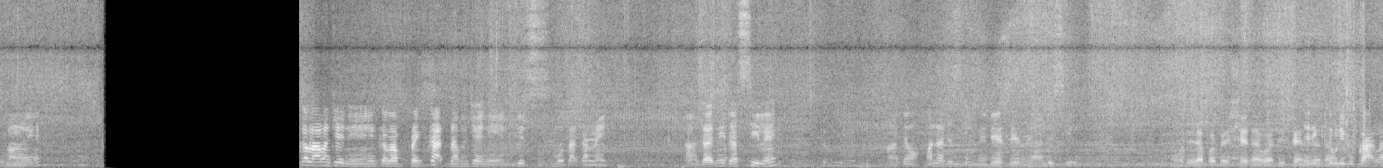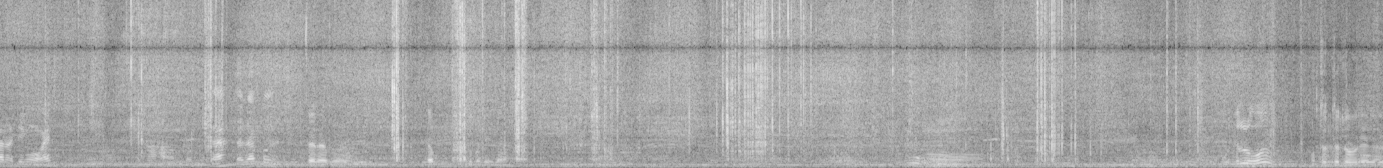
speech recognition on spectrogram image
kumbang ni. Eh. Kalau macam ni, kalau peringkat dah macam ni, dia semua takkan naik. Ha, dan ni dah seal eh. Ha, tengok, mana ada seal? Ini dia seal ni. Ha, ada seal. Oh, dia dapat passion dah buat defense. Jadi dah. kita boleh buka lah nak tengok kan. Ha? Tak ada apa? Tak ada apa. Tak tak balik dah. Oh. Oh, telur. Untuk telur dia dah.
